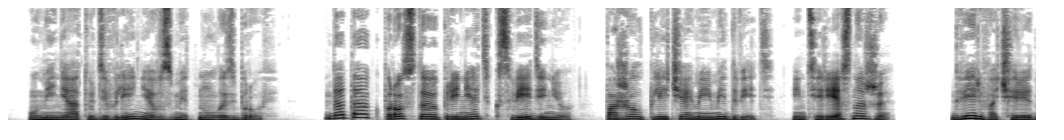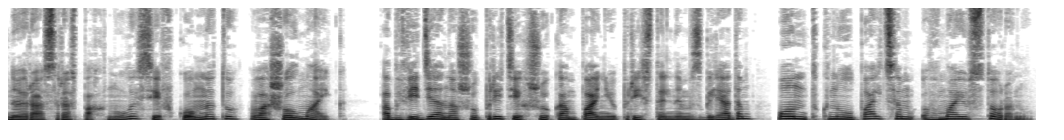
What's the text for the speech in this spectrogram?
— у меня от удивления взметнулась бровь. «Да так, просто принять к сведению», — пожал плечами медведь. «Интересно же». Дверь в очередной раз распахнулась, и в комнату вошел Майк. Обведя нашу притихшую компанию пристальным взглядом, он ткнул пальцем в мою сторону.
